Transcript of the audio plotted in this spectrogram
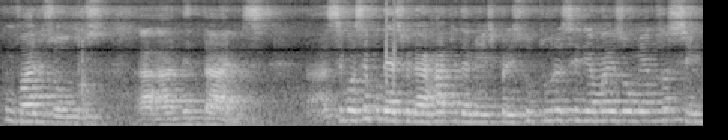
Com vários outros ah, ah detalhes. Ah, se você pudesse olhar rapidamente para a estrutura, seria mais ou menos assim.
